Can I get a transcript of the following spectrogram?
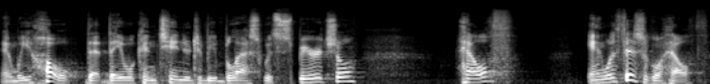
And we hope that they will continue to be blessed with spiritual health and with physical health.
